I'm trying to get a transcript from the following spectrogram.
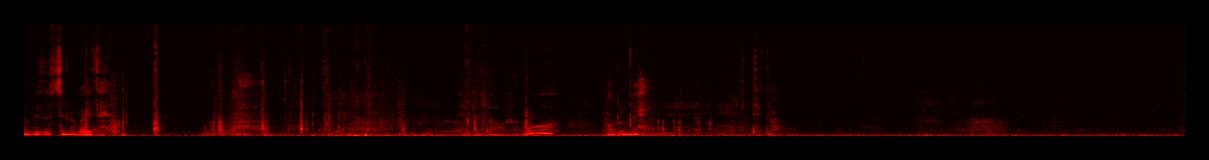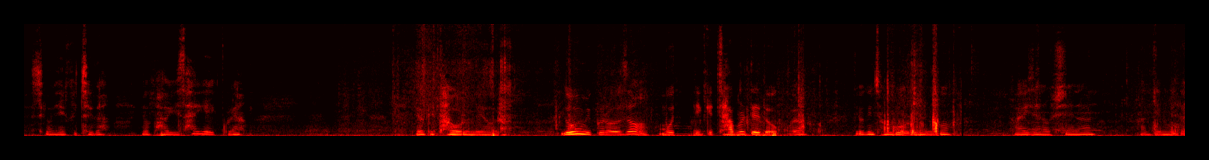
여기서 지나가야 돼. 여기 다 얼음. 오 얼음에 대도. 지금 이 그체가 이 바위 사이에 있고요. 여기 다 얼음이에요 얼음. 너무 미끄러워서 뭐 이렇게 잡을 데도 없고요. 여긴 전부 얼음이고 아이젠 없이는 안 됩니다.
